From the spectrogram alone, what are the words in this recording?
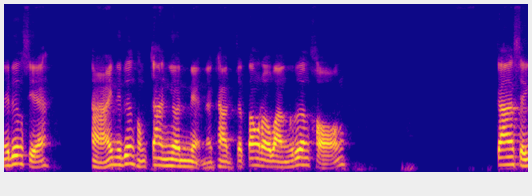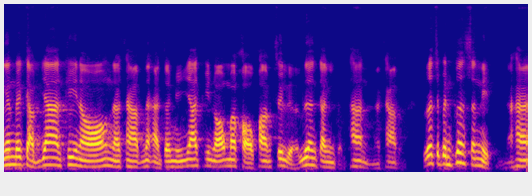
ในเรื่องเสียหายในเรื่องของการเงินเนี่ยนะครับ จะต้องระวังเรื่องของ การเสียเงินไปกับญาติพี่น้องนะครับนะอาจจะมีญาติพี่น้องมาขอความช่วยเหลือเรื่องการเงินกับท่านนะครับหรือจะเป็นเพื่อนสนิทนะฮะ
